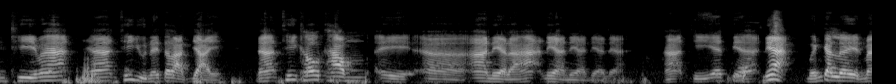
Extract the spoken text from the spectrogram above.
N T นะฮะนะที่อยู่ในตลาดใหญ่นะที่เขาทำไอ้อ่าอ่าเนี่ยแหละฮะเนี่ยเนี่ยเนี่ยเนี่ย ฮะ T S เนี่ยเนี่ยเหมือนกันเลยเห็นไหม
